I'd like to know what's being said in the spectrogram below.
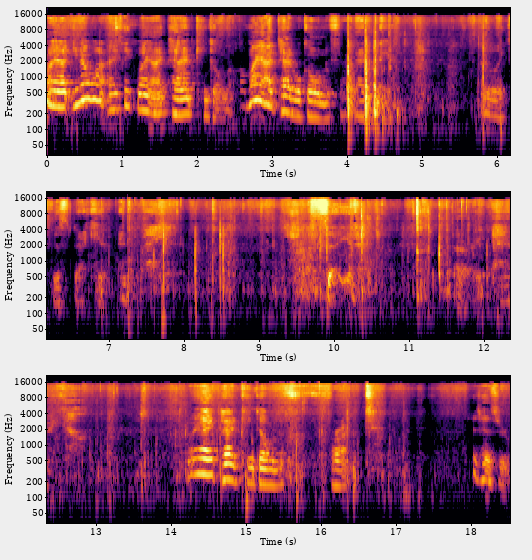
my, you know what? I think my iPad can go. My iPad will go in the front. I don't care. I like this back here anyway. Just saying. All right, there we go. My iPad can go in the front. It has room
